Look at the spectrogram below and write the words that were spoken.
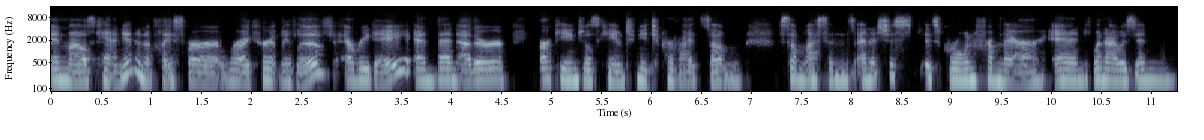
in Miles Canyon, in a place where where I currently live every day, and then other archangels came to me to provide some some lessons, and it's just it's grown from there. And when I was in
